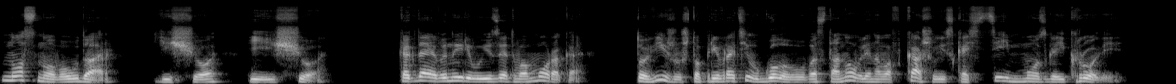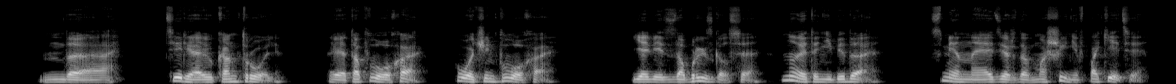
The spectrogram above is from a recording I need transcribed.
Но снова удар. Еще и еще. Когда я выныриваю из этого морока, то вижу, что превратил голову восстановленного в кашу из костей, мозга и крови. Да, теряю контроль. Это плохо. Очень плохо. Я весь забрызгался, но это не беда. Сменная одежда в машине в пакете.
